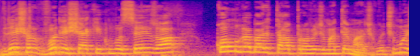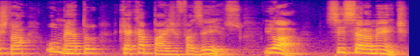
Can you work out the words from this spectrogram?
deixa, vou deixar aqui com vocês, ó, como gabaritar a prova de matemática. Vou te mostrar o método que é capaz de fazer isso. E, ó, sinceramente,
